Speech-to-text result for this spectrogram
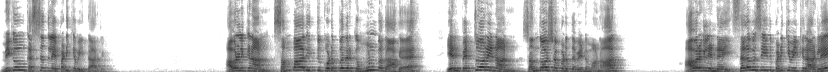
மிகவும் கஷ்டத்திலே படிக்க வைத்தார்கள். அவர்களுக்கு நான் சம்பாதித்து கொடுப்பதற்கு முன்பதாக என் பெற்றோரை நான் சந்தோஷப்படுத்த வேண்டுமானால் அவர்கள் என்னை செலவு செய்து படிக்க வைக்கிறார்களே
